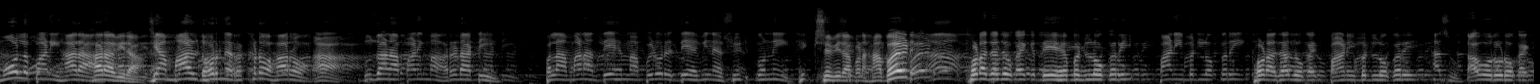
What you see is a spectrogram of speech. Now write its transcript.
મોલ પાણી હારા. હારા વીરા. જ્યાં માલ ઢોરને રખડો હારો. હા. દુજાણા પાણીમાં હરડાટી. ભલા માણા દેહમાં પડ્યો રે દેહ વિના છૂટકો નહીં. ઠીક છે વીરા પણ હા થોડા જાજો કંઈક દેહ બદલો કરી. પાણી બદલો કરી. થોડા જાજો કંઈક પાણી બદલો કરી. હાસુ. તાવો રૂડો કંઈક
